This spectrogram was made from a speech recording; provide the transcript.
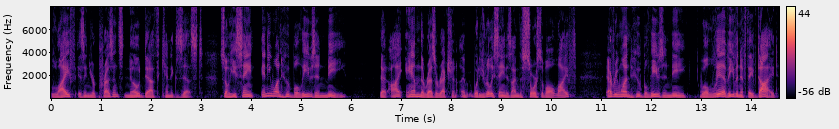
life is in your presence, no death can exist. So he's saying, anyone who believes in me, that I am the resurrection, uh, what he's really saying is, I'm the source of all life. Everyone who believes in me will live even if they've died.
